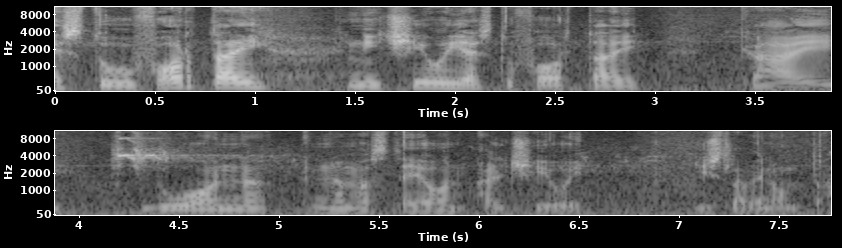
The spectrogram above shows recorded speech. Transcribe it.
estu fortai, ni ciui estu fortai, kai duon namasteon al ciui. Gis la venonta.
